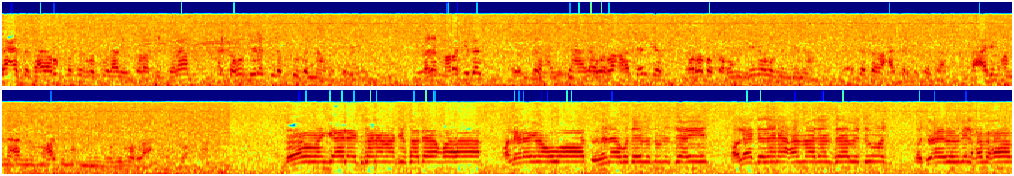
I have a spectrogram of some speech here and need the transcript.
دعست على ركبة الرسول عليه الصلاة والسلام حتى وصلت إلى كتوب الناقة. فلما ركبت جعل وراءها تركب وربطه من هنا ومن هنا. ستر حتى كتبها. فعلم أنها من أمهات المؤمنين رضي الله عنها باب من جعل عتق الأمة صداقها قال رحمه الله حدثنا قتيبة بن سعيد قال حدثنا حمادا ثابت وشعيب بن الحبحاب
